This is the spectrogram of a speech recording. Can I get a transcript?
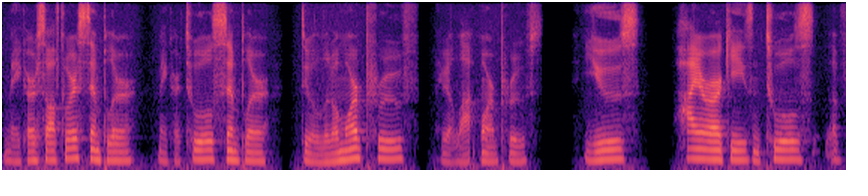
make our software simpler, make our tools simpler, do a little more proof, maybe a lot more proofs, use hierarchies and tools of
